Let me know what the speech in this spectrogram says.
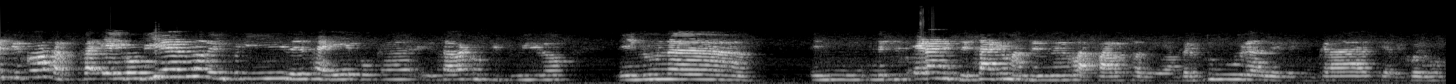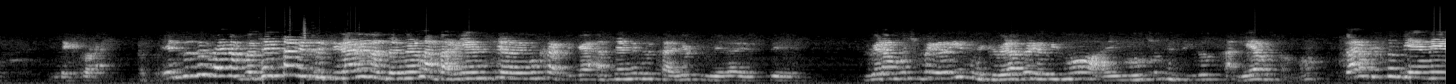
decir cosas. el gobierno del PRI de esa época estaba constituido en una... era necesario mantener la farsa de apertura, de democracia, de juego electoral. Entonces, bueno, pues esta necesidad de mantener la apariencia democrática hacía necesario que hubiera este hubiera mucho periodismo y que hubiera periodismo en muchos sentidos abierto. Claro que esto viene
